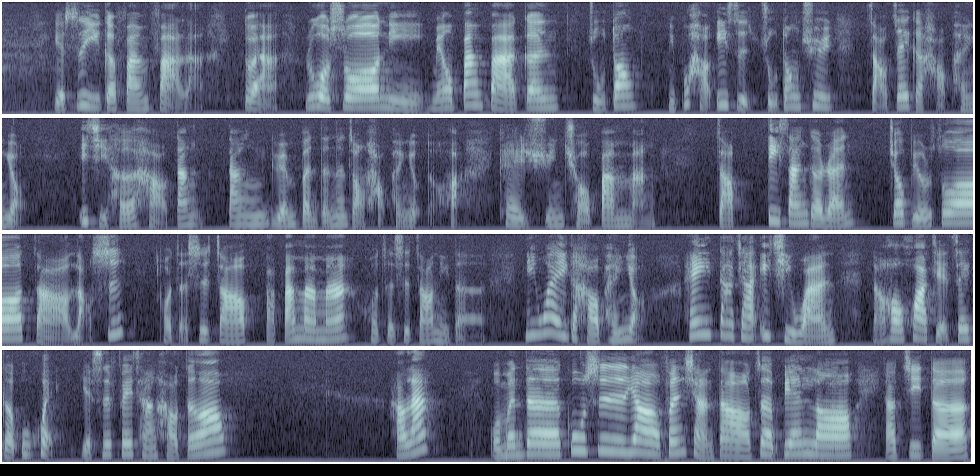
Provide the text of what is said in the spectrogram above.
也是一个方法啦。对啊，如果说你没有办法跟主动，你不好意思主动去找这个好朋友一起和好，当当原本的那种好朋友的话，可以寻求帮忙，找第三个人，就比如说找老师，或者是找爸爸妈妈，或者是找你的另外一个好朋友，嘿，大家一起玩，然后化解这个误会，也是非常好的哦。好啦。我们的故事要分享到这边喽，要记得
